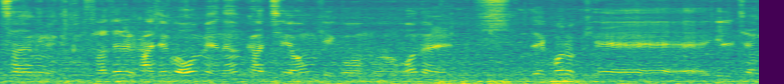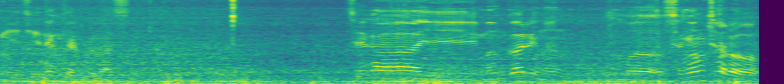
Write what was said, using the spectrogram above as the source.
사장님이 그 사제를 가지고 오면은 같이 옮기고 뭐 오늘 이제 그렇게 일정이 진행될 것 같습니다. 제가 이 먼 거리는 뭐 승용차로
